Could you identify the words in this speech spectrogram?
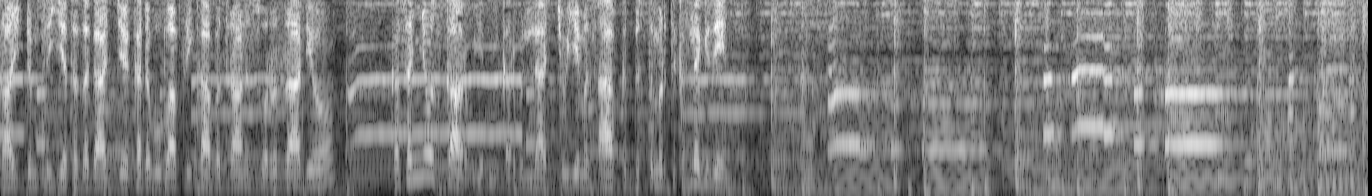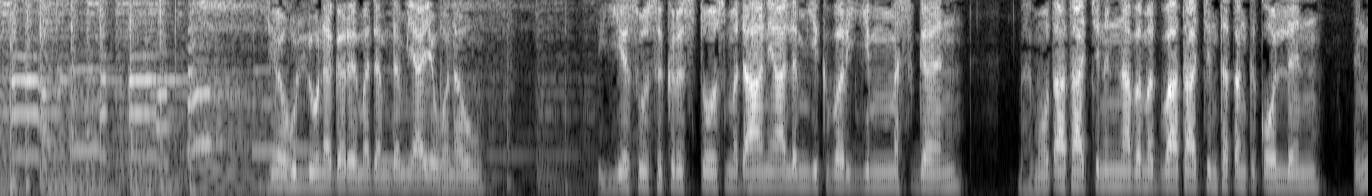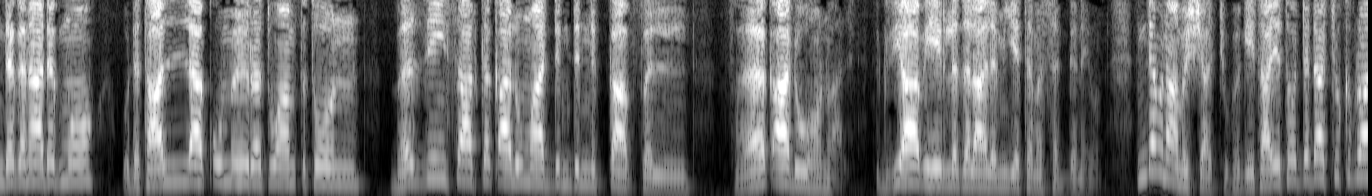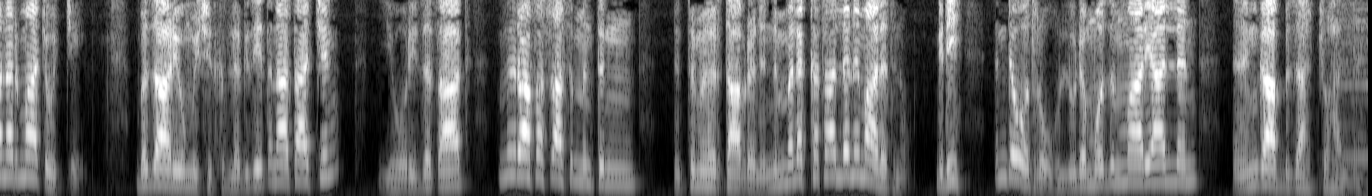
ይህ ምስራች ድምፅ እየተዘጋጀ ከደቡብ አፍሪካ በትራንስወርር ራዲዮ ከሰኞ እስከ አርብ የሚቀርብላችሁ የመጽሐፍ ቅዱስ ትምህርት ክፍለ ጊዜ ነው። የሁሉ ነገር መደምደሚያ የሆነው ኢየሱስ ክርስቶስ መድኃኔ ዓለም ይክበር ይመስገን። በመውጣታችንና በመግባታችን ተጠንቅቆልን እንደ ገና ደግሞ ወደ ታላቁ ምሕረቱ አምጥቶን በዚህን ሰዓት ከቃሉ ማድ እንድንካፈል ፈቃዱ ሆኗል። እግዚአብሔር ለዘላለም እየተመሰገነ ይሁን። እንደምን አመሻችሁ። በጌታ የተወደዳችሁ ክብሯን አድማጮቼ በዛሬው ምሽት ክፍለ ጊዜ ጥናታችን የኦሪት ዘጸአት ምዕራፍ አሥራ ስምንትን ትምህርት አብረን እንመለከታለን ማለት ነው። እንግዲህ እንደ ወትሮ ሁሉ ደግሞ ዝማሬ አለን። እንጋብዛችኋለን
